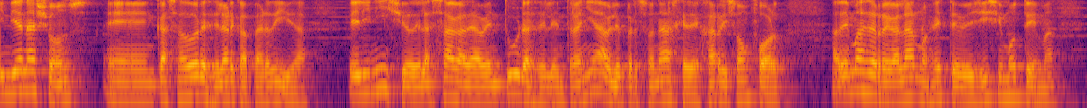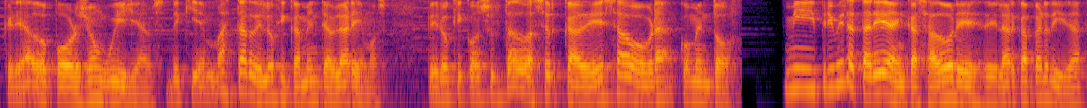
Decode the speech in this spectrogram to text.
Indiana Jones en Cazadores del Arca Perdida, el inicio de la saga de aventuras del entrañable personaje de Harrison Ford, además de regalarnos este bellísimo tema creado por John Williams, de quien más tarde lógicamente hablaremos, pero que consultado acerca de esa obra comentó. Mi primera tarea en Cazadores del Arca Perdida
